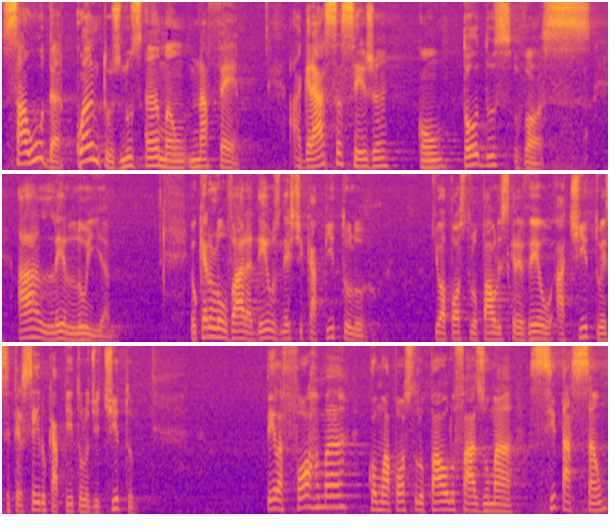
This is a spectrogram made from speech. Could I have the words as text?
Saúda quantos nos amam na fé, a graça seja com todos vós. Aleluia. Eu quero louvar a Deus neste capítulo que o apóstolo Paulo escreveu a Tito, esse terceiro capítulo de Tito, pela forma como o apóstolo Paulo faz uma citação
